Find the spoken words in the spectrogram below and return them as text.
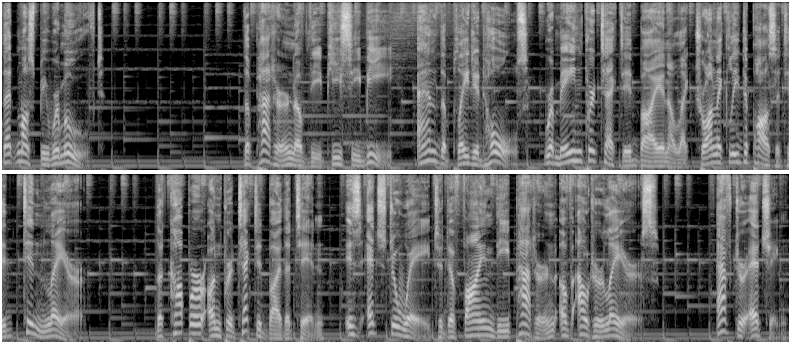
that must be removed. The pattern of the PCB and the plated holes remain protected by an electronically deposited tin layer. The copper unprotected by the tin is etched away to define the pattern of outer layers. After etching,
